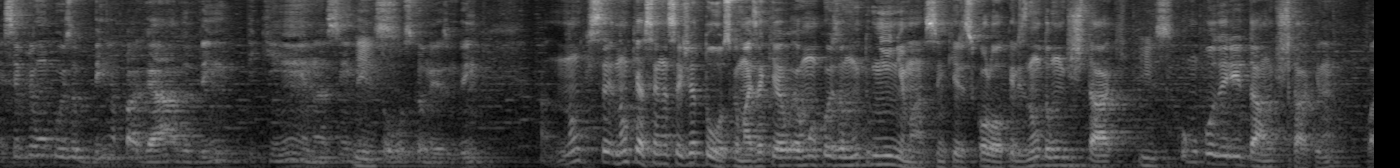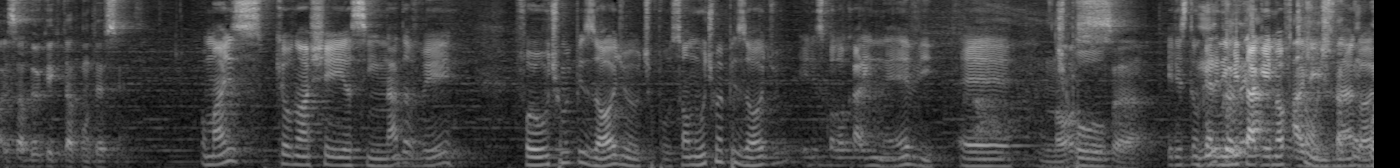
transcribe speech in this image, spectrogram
É sempre uma coisa bem apagada, bem pequena, assim, bem Isso. tosca mesmo, bem. Não que, se- não que a cena seja tosca, mas é que é é uma coisa muito mínima, assim, que eles colocam. Eles não dão um destaque. Isso. Como poderia dar um destaque, né? Vai saber o que está acontecendo. O mais que eu não achei assim nada a ver foi o último episódio, tipo, só no último episódio eles colocarem neve. É, Nossa! eles estão querendo imitar Game of A gente Thrones, está né, agora.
